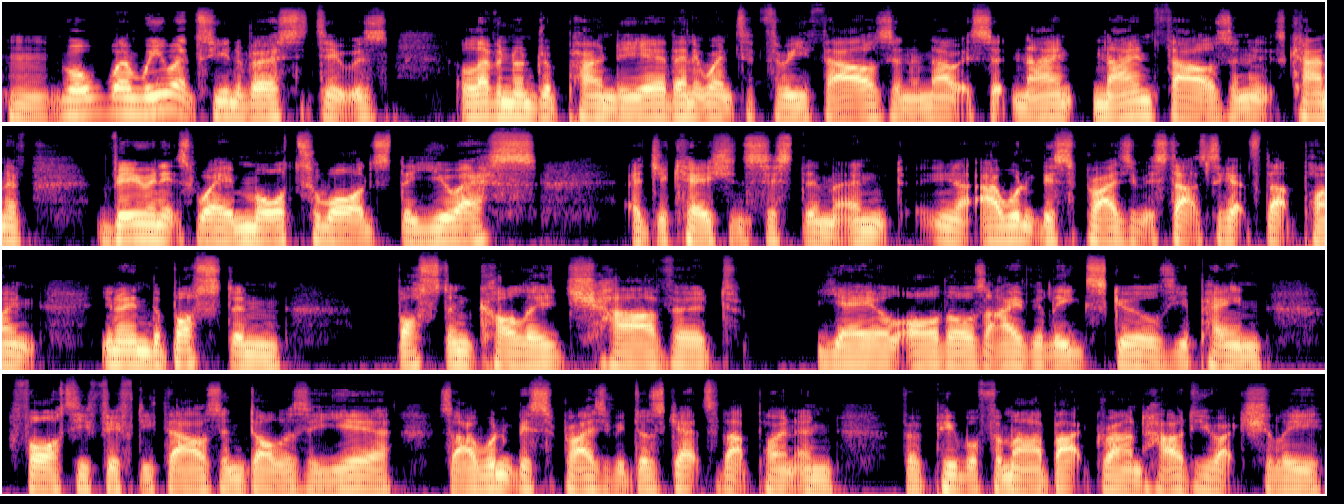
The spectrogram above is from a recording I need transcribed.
Hmm. Well, when we went to university, it was eleven hundred pound a year. Then it went to three thousand, and now it's at nine nine thousand. It's kind of veering its way more towards the US education system, and you know, I wouldn't be surprised if it starts to get to that point. You know, in the Boston, Boston College, Harvard, Yale, all those Ivy League schools, you're paying forty, fifty thousand dollars a year. So I wouldn't be surprised if it does get to that point. And for people from our background, how do you actually,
